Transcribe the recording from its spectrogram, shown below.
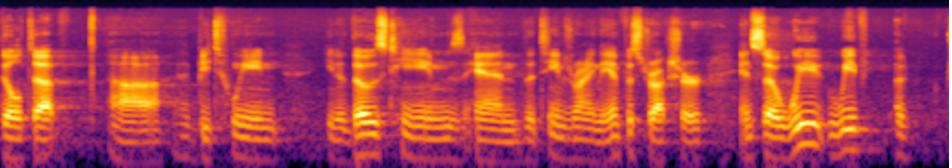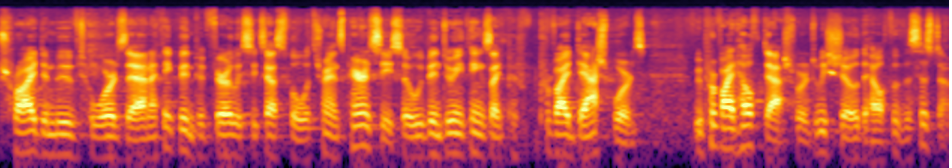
built up uh, between you know those teams and the teams running the infrastructure. And so we we've uh, tried to move towards that, and I think we've been fairly successful with transparency. So we've been doing things like provide dashboards. We provide health dashboards. We show the health of the system.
